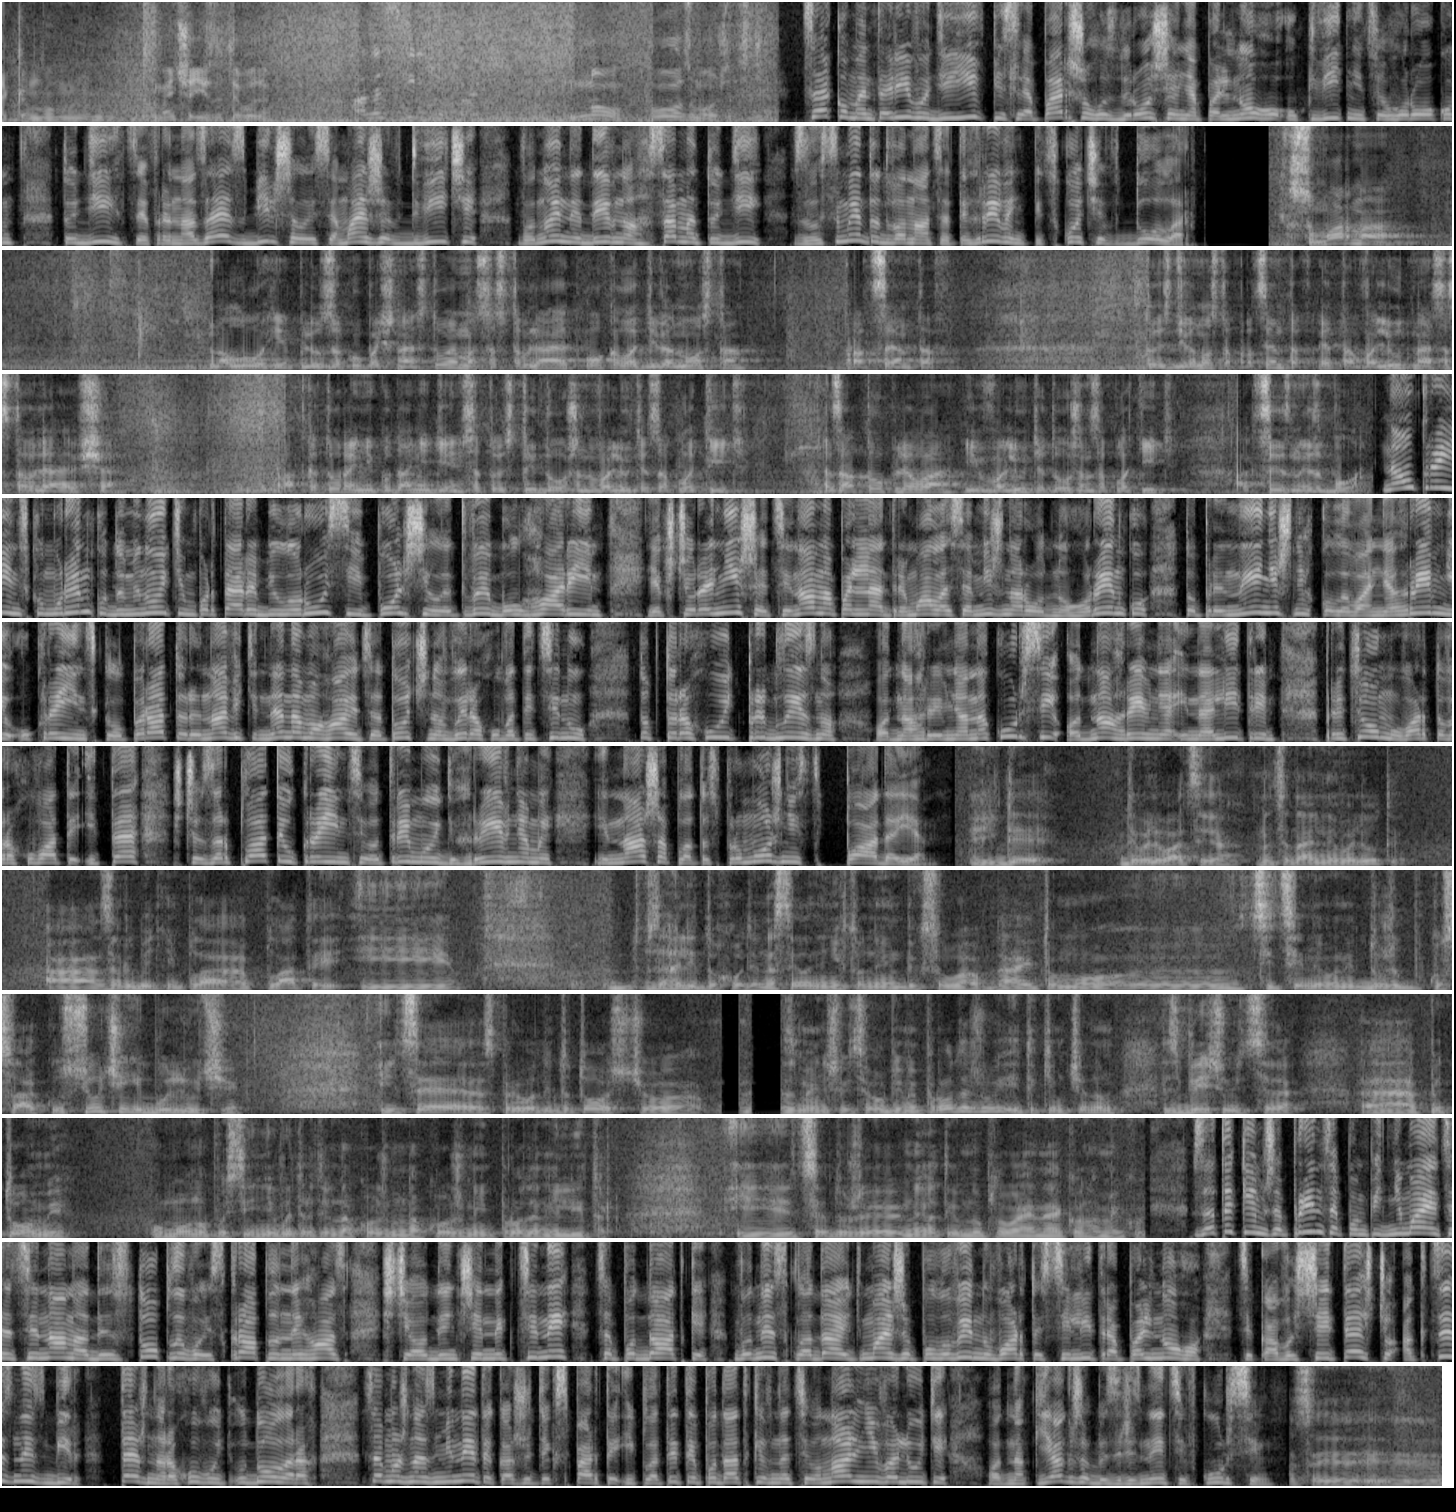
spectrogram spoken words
экономлю. Меньше їздити буде. А наскільки менше? Ну, по возможности. Це коментарі водіїв після першого здорожчання пального у квітні цього року. Тоді цифри на ЗАЕС збільшилися майже вдвічі. Воно й не дивно. Саме тоді з 8 до 12 гривень підскочив долар. Суммарно налоги плюс закупочная стоимость составляют около 90%. То есть 90% это валютная составляющая, от которой никуда не денешься. То есть ты должен в валюте заплатить за топливо и в валюте должен заплатить акцизный сбор. На українському ринку домінують імпортери Білорусі, Польщі, Литви, Болгарії. Якщо раніше ціна на пальне трималася міжнародного ринку, то при нинішніх коливаннях гривні українські оператори навіть не намагаються точно вирахувати ціну, тобто рахують приблизно одна гривня на курсі, одна гривня і на літрі. При цьому варто врахувати і те, що зарплати українці отримують гривнями, і наша платоспроможність падає. Йде девальвація національної валюти, а заробітні плати і взагалі доходи населення ніхто не індексував. Да? І тому е, ці ціни вони дуже куса, кусючі і болючі. І це приводить до того, що зменшуються об'єми продажу і таким чином збільшуються е, питомі умовно постійні витрати на кожен, на кожний проданий літр. І це дуже негативно впливає на економіку. За таким же принципом піднімається ціна на дизтопливо і скраплений газ. Ще один чинник ціни це податки. Вони складають майже половину вартості літра пального. Цікаво ще й те, що акцизний збір теж нараховують у доларах. Це можна змінити, кажуть експерти, і платити податки в національній валюті. Однак як же без різниці в курсі? Це е,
